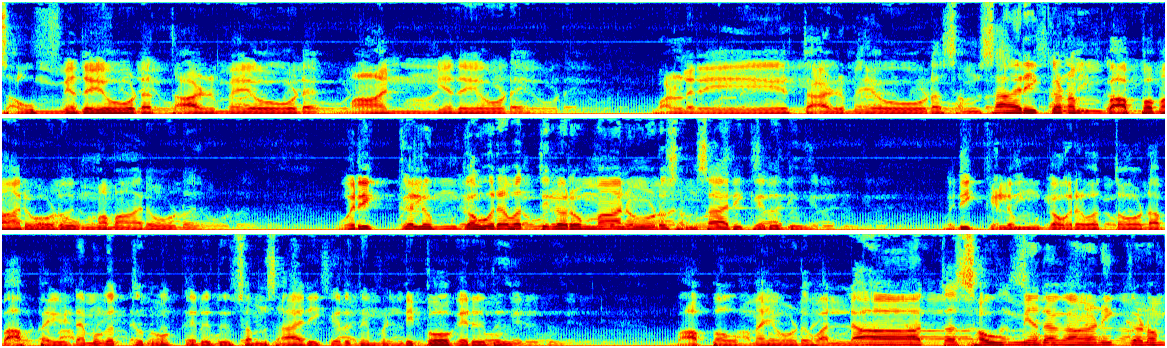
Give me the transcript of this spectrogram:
സൗമ്യതയോടെ താഴ്മയോടെ മാന്യതയോടെ വളരെ താഴ്മയോടെ സംസാരിക്കണം ബാപ്പമാരോട് ഉമ്മമാരോട്. ഒരിക്കലും ഒരു സംസാരിക്കരുത്. ഒരിക്കലും ഗൗരവത്തോടെ ബാപ്പയുടെ മുഖത്ത് നോക്കരുത് സംസാരിക്കരുത് മിണ്ടിപ്പോകരുത്. ബാപ്പ ഉമ്മയോട് വല്ലാത്ത സൗമ്യത കാണിക്കണം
